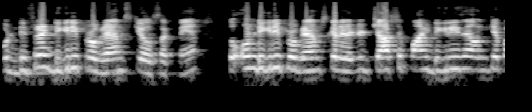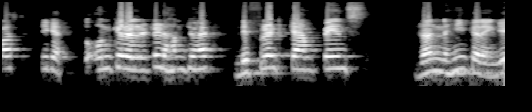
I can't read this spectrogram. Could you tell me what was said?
वो डिफरेंट डिग्री प्रोग्राम्स के हो सकते हैं। तो उन डिग्री प्रोग्राम्स के रिलेटेड चार से पाँच डिग्रीज हैं उनके पास, ठीक है? तो उनके रिलेटेड हम जो है डिफरेंट कैंपेन्स रन नहीं करेंगे।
